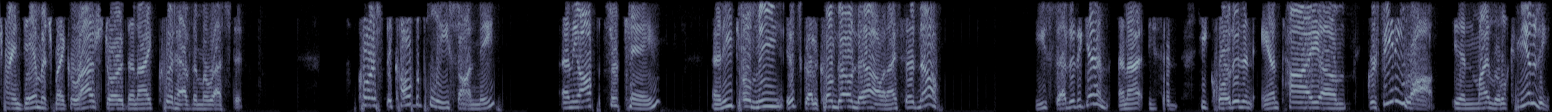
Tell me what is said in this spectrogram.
try and damage my garage door, then I could have them arrested. Of course, they called the police on me, and the officer came, and he told me it's got to come down now, and I said no. He said it again, and I he said he quoted an anti um, graffiti law in my little community.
